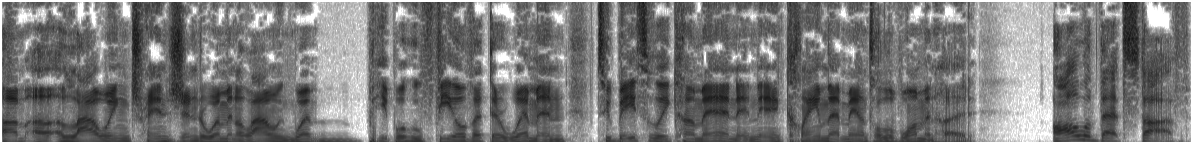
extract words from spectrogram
um, uh, allowing transgender women, allowing people who feel that they're women to basically come in and, and claim that mantle of womanhood. All of that stuff.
